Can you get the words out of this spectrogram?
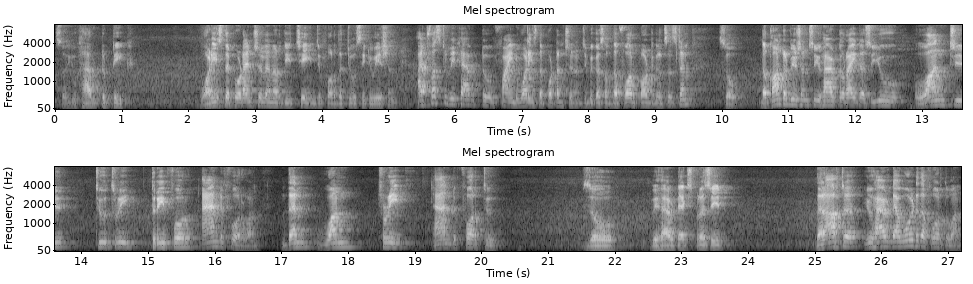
So you have to take what is the potential energy change for the two situation. At first we have to find what is the potential energy because of the four particle system. So the contributions you have to write as u 1, 2, 2, 3, 3, 4 and 4, 1. Then 1, 3 and 4, 2. So we have to express it. Then after you have to avoid the fourth one.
